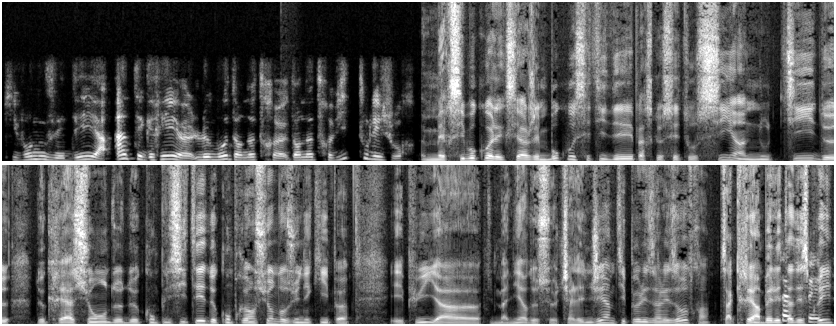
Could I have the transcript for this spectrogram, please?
qui vont nous aider à intégrer euh, le mot dans notre, dans notre vie tous les jours. Merci beaucoup Alexia, j'aime beaucoup cette idée parce que c'est aussi un outil de, de création, de, de, complicité, de compréhension dans une équipe. Et puis il y a euh, une manière de se challenger un petit peu les uns les autres. Ça crée un bel état d'esprit.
